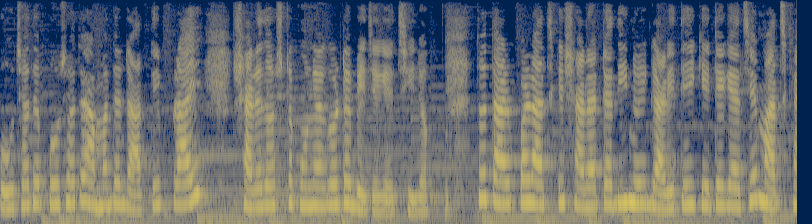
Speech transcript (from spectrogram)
পৌঁছাতে পৌঁছাতে আমাদের রাতে প্রায় সাড়ে দশটা পনেরো এগারোটা বেজে গেছিল। তো তারপর আজকে সারাটা দিন ওই গাড়িতেই কেটে গেছে। মাঝখানে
